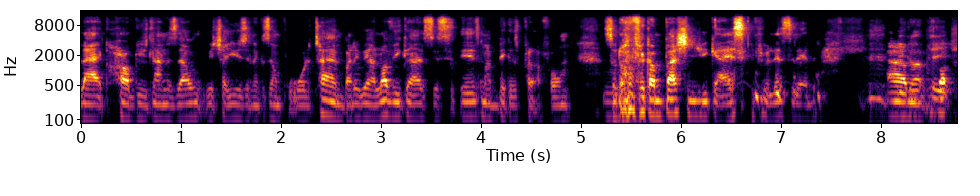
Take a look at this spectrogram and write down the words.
like Hargreaves Lansdown, which I use an example all the time. By the way, I love you guys. This is my biggest platform. So don't think I'm bashing you guys if you're listening. Um, but,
